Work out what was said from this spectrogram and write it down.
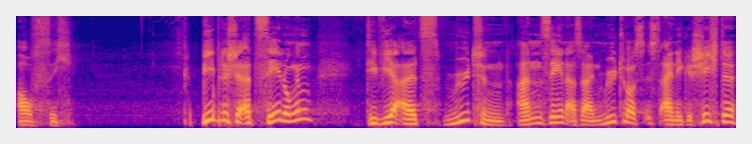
auf sich. Biblische Erzählungen, die wir als Mythen ansehen, also ein Mythos ist eine Geschichte,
